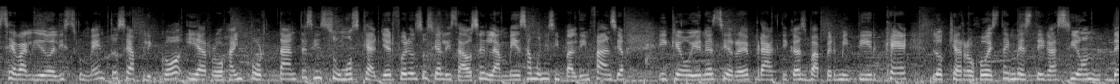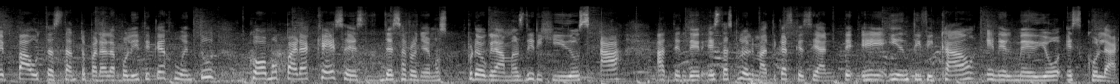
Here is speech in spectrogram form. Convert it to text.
se validó el instrumento, se aplicó y arroja importantes insumos que ayer fueron socializados en la Mesa Municipal de Infancia y que hoy en el cierre de prácticas va a permitir que lo que arrojó esta investigación de pautas tanto para la política de juventud como para que desarrollemos programas dirigidos a atender estas problemáticas que se han eh, identificado en el medio escolar,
